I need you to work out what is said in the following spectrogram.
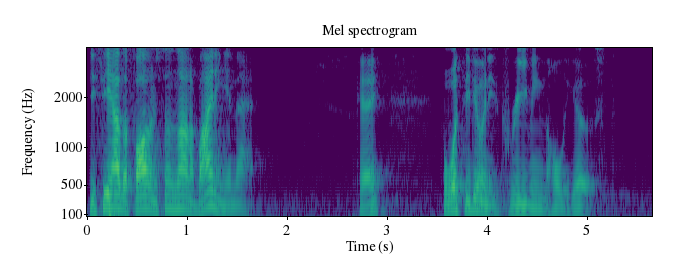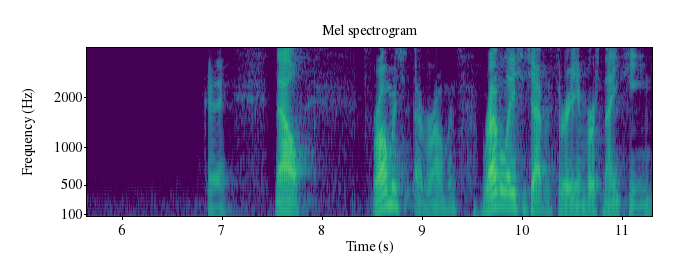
you see how the father and son's not abiding in that. Okay? But what's he doing? He's grieving the Holy Ghost. Okay? Now, Romans, uh, Romans, Revelation chapter 3 and verse 19.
